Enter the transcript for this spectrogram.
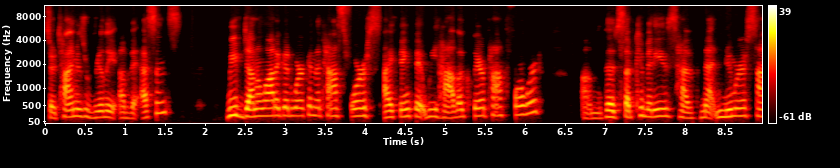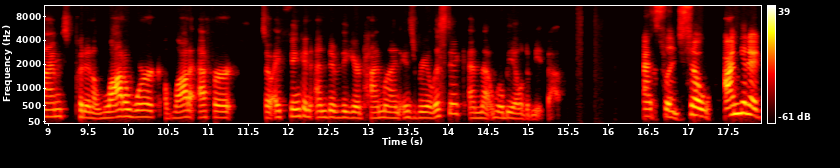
So time is really of the essence. We've done a lot of good work in the task force. I think that we have a clear path forward. Um, the subcommittees have met numerous times, put in a lot of work, a lot of effort. So I think an end of the year timeline is realistic and that we'll be able to meet that. Excellent. So I'm going to,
